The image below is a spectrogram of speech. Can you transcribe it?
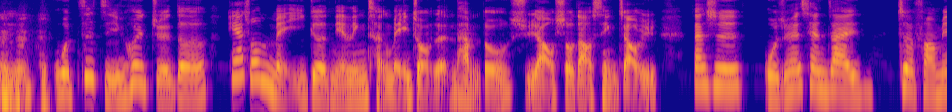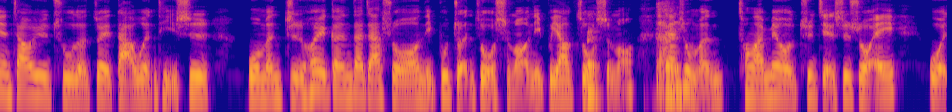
嗯嗯我自己会觉得，应该说每一个年龄层、每一种人，他们都需要受到性教育。但是我觉得现在这方面教育出的最大问题是，我们只会跟大家说你不准做什么，你不要做什么，对但是我们从来没有去解释说，哎。我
